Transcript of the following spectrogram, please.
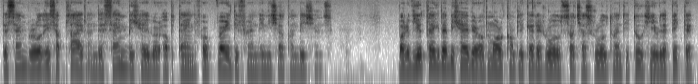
the same rule is applied and the same behavior obtained for very different initial conditions. But if you take the behavior of more complicated rules, such as Rule 22 here depicted,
